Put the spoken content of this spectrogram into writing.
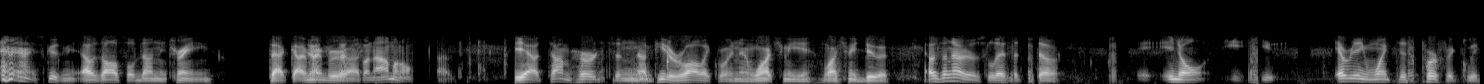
excuse me, that was also done in training. That guy, I That's- remember. that's uh, phenomenal. Uh, yeah, Tom Hertz and uh, Peter Rollick were in there and watched me watch me do it. That was another lifts that, uh, you know, you, everything went just perfectly.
